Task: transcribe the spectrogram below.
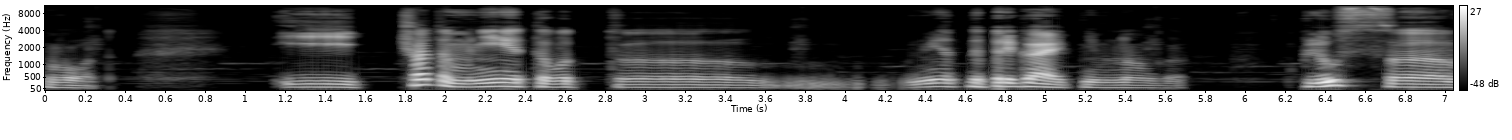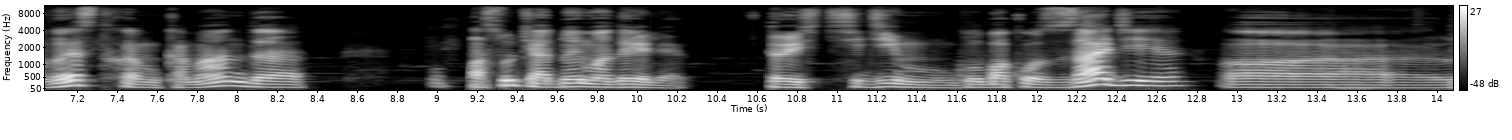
Вот. И что-то мне это вот э, меня это напрягает немного. Плюс э, Вестхэм команда, по сути, одной модели. То есть сидим глубоко сзади, э,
